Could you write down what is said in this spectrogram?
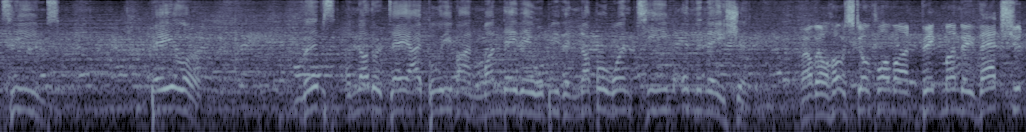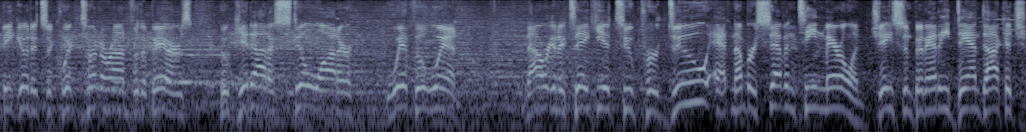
teams. Baylor lives another day. I believe on Monday they will be the number one team in the nation. Well, they'll host Oklahoma on Big Monday. That should be good. It's a quick turnaround for the Bears, who get out of Stillwater with a win. Now we're going to take you to Purdue at number 17, Maryland. Jason Benetti, Dan Dakich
